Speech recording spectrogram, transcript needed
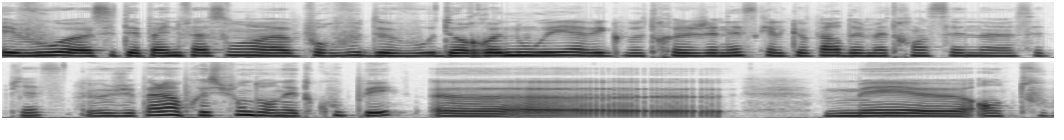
Et vous, euh, c'était pas une façon euh, pour vous de, vous de renouer avec votre jeunesse quelque part, de mettre en scène euh, cette pièce? J'ai pas l'impression d'en être coupé. euh, mais en tout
